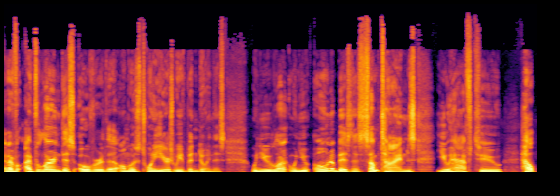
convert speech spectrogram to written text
and I've I've learned this over the almost 20 years we've been doing this. When you learn when you own a business, sometimes you have to help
